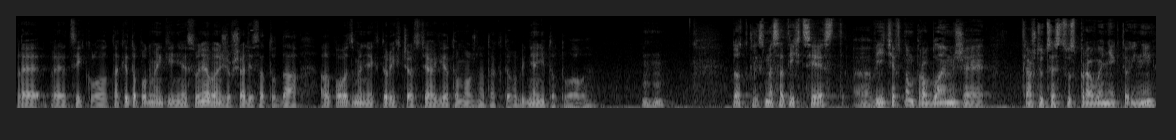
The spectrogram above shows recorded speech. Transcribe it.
pre, pre cyklo. Takéto podmienky nie sú. Neviem, že všade sa to dá, ale povedzme v niektorých častiach je to možné takto robiť. Není to tu ale. Uh-huh. Dotkli sme sa tých ciest. E, vidíte v tom problém, že každú cestu spravuje niekto iný?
